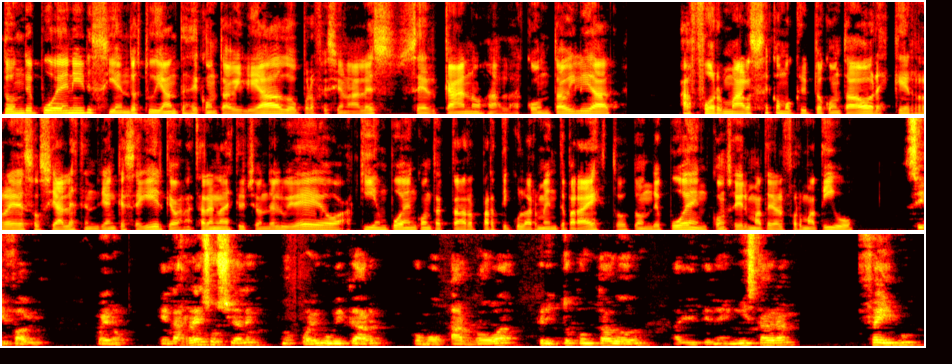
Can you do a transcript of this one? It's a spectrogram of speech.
dónde pueden ir siendo estudiantes de contabilidad o profesionales cercanos a la contabilidad, a formarse como criptocontadores, qué redes sociales tendrían que seguir, que van a estar en la descripción del video, a quién pueden contactar particularmente para esto, dónde pueden conseguir material formativo. Sí, Fabio. Bueno, en las redes sociales nos pueden ubicar como arroba criptocontador, allí tienes en Instagram, Facebook,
